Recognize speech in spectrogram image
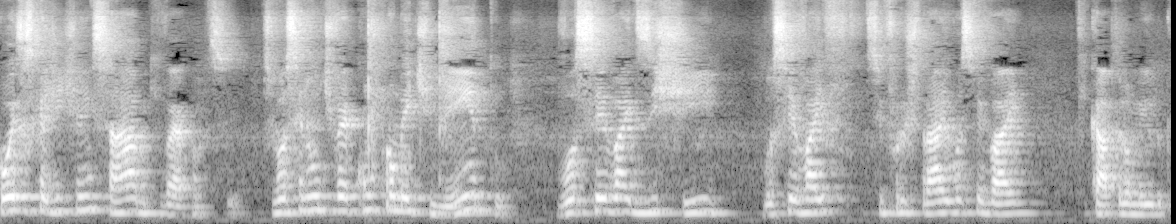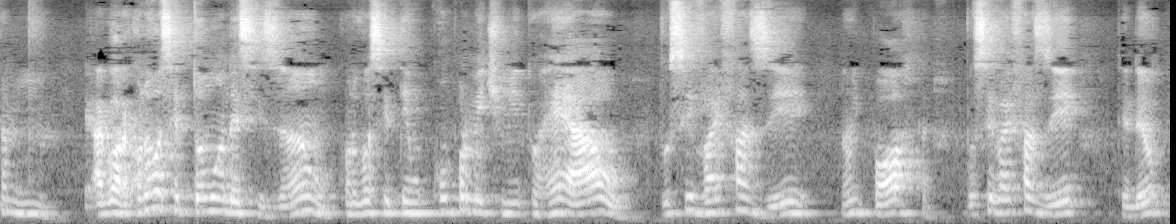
coisas que a gente nem sabe que vai acontecer. Se você não tiver comprometimento, você vai desistir, você vai se frustrar e você vai ficar pelo meio do caminho. Agora, quando você toma uma decisão, quando você tem um comprometimento real, você vai fazer, não importa, você vai fazer, entendeu?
